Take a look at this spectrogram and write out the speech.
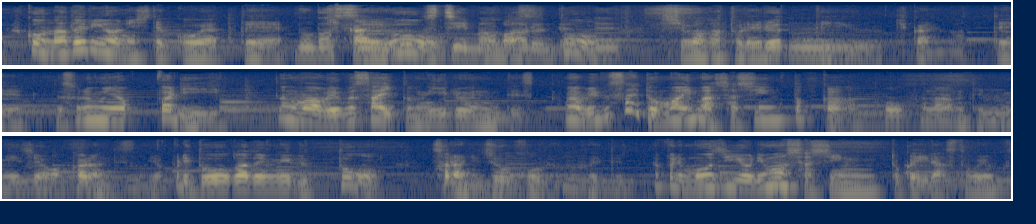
うん。服を撫でるようにしてこうやって機伸ばす械をスチーマーがあるんだよね。シワが取れるっていう機会があってでそれもやっぱりなんかまあウェブサイト見るんです、まあ、ウェブサイトまあ今写真とか豊富なんでイうん。メージはわかるんです。よやっぱり動画で見るとさらに情報量が増えてうんやっぱり文字よりも写真とかイラストが良く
